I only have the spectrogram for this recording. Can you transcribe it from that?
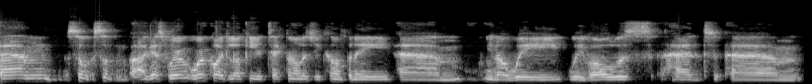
Um, so, so I guess we're we're quite lucky. A technology company, um, you know, we we've always had um,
